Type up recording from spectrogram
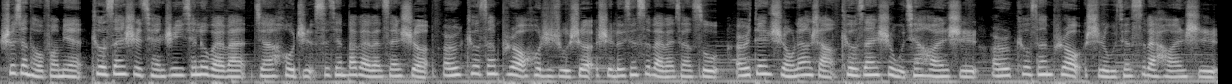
摄像头方面，Q3 是前置一千六百万加后置四千八百万三摄，而 Q3 Pro 后置主摄是六千四百万像素。而电池容量上，Q3 是五千毫安时，而 Q3 Pro 是五千四百毫安时。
